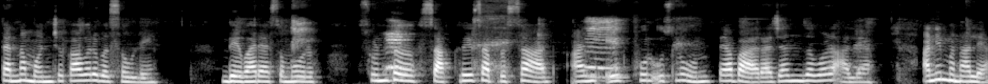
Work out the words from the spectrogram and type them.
त्यांना मंचकावर बसवले. देवाऱ्यासमोर सुंठ साखरेचा प्रसाद आणि एक फूल उचलून त्या बाराजांजवळ आल्या आणि म्हणाल्या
